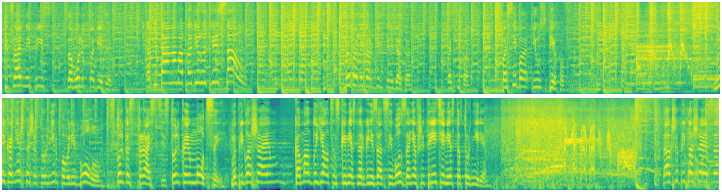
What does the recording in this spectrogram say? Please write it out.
специальный приз за волю к победе. Капитанам аплодирует весь зал. Мы вами гордимся, ребята. Спасибо. Спасибо и успехов. Ну и, конечно же, турнир по волейболу. Столько страсти, столько эмоций. Мы приглашаем команду Ялтинской местной организации ВОЗ, занявшей третье место в турнире. Также приглашается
